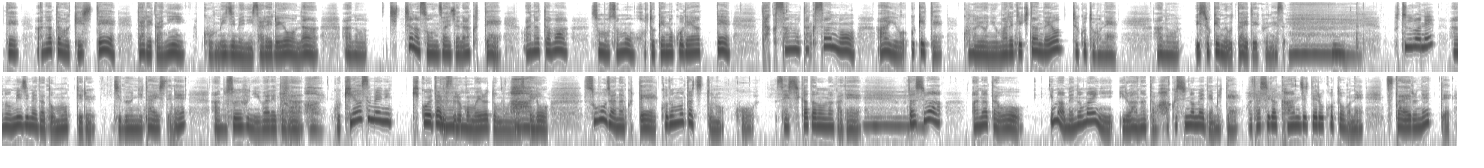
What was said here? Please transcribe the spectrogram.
であなたは決して誰かにこう惨めにされるようなあのちっちゃな存在じゃなくてあなたはそもそも仏の子であってたくさんのたくさんの愛を受けてこの世に生まれてきたんだよっていうことをねあの一生懸命訴えていくんです。うん、普通はねあの惨めだと思ってる自分に対してねあのそういうふうに言われたら、はい、こう気休めに聞こえたりする子もいると思うんですけど、はい、そうじゃなくて子どもたちとのこう接し方の中で私はあなたを今目の前にいるあなたを白紙の目で見て私が感じてることをね伝えるねって。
